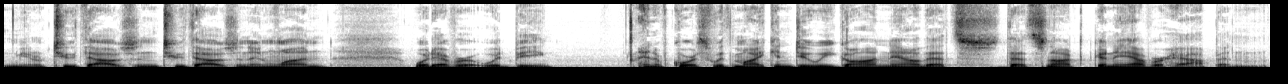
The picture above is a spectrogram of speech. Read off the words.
you know 2000 2001 whatever it would be and of course with mike and dewey gone now that's that's not going to ever happen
